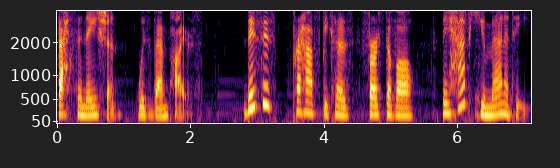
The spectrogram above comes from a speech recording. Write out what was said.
fascination with vampires. This is perhaps because, first of all, they have humanity,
